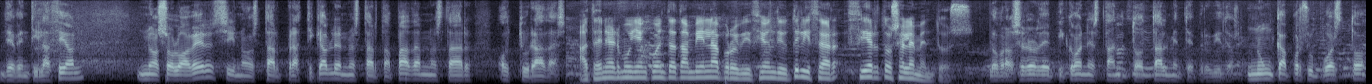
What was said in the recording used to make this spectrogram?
de ventilación no solo a ver, sino estar practicables, no estar tapadas, no estar obturadas. A tener muy en cuenta también la prohibición de utilizar ciertos elementos. Los braseros de picón están totalmente prohibidos. Nunca, por supuesto,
